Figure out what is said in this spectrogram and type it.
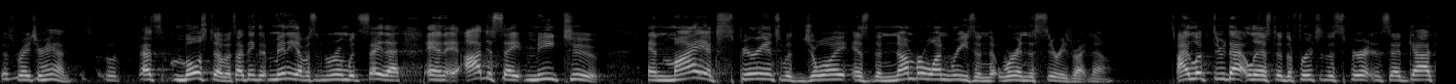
Just raise your hand. That's most of us. I think that many of us in the room would say that. And I'll just say, me too. And my experience with joy is the number one reason that we're in this series right now. I looked through that list of the fruits of the Spirit and said, God,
